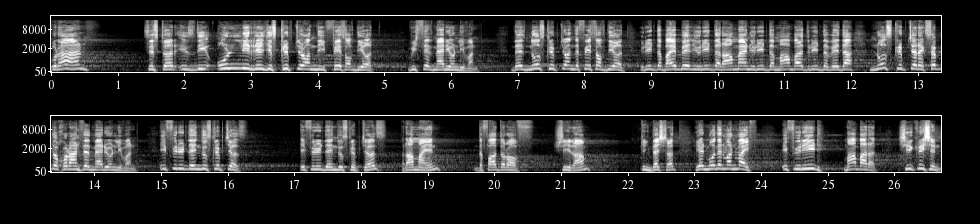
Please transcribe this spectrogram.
Quran, sister, is the only religious scripture on the face of the earth which says marry only one. There's no scripture on the face of the earth. You read the Bible, you read the Ramayana, you read the Mahabharata, you read the Veda. No scripture except the Quran says marry only one. If you read the Hindu scriptures, if you read the Hindu scriptures, Ramayan, the father of Sri Ram, King Dashrath, he had more than one wife. If you read Mahabharata, Sri Krishna,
